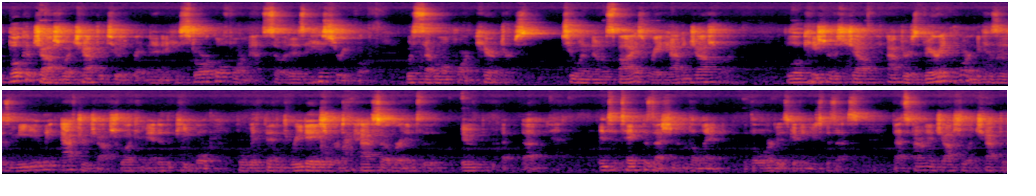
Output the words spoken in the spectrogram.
The book of Joshua, chapter 2, is written in a historical format, so it is a history book with several important characters. Two unknown spies, Rahab and Joshua. The location of this chapter is very important because it is immediately after Joshua commanded the people for within three days you were to pass over into the, uh, into take possession of the land that the Lord is giving you to possess. That's found in Joshua chapter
